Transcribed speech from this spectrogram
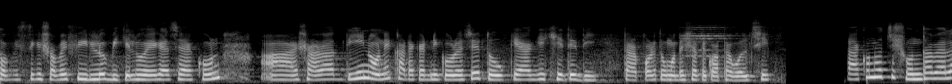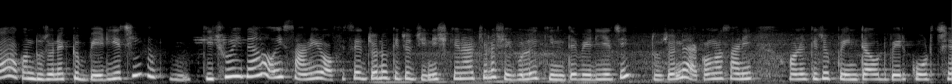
অফিস থেকে সবাই ফিরলো, বিকেল হয়ে গেছে এখন। আর সারা দিন অনেক কাটাকাটনি করেছে, তো ওকে আগে খেতে দিই, তারপরে তোমাদের সাথে কথা বলছি। এখন হচ্ছে সন্ধ্যাবেলা, এখন দুজনে একটু বেরিয়েছি। কিছুই না, ওই সানির অফিসের জন্য কিছু জিনিস কেনার ছিল, সেগুলোই কিনতে বেরিয়েছি। দুজনে এখনও সানি অনেক কিছু প্রিন্ট আউট বের করছে।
